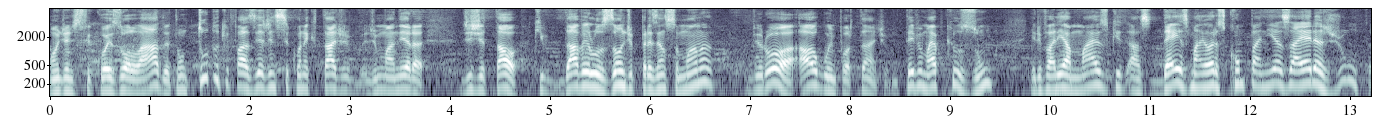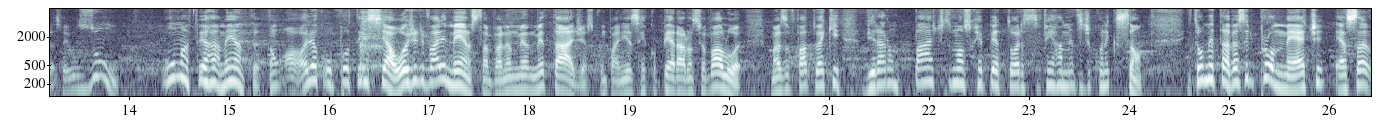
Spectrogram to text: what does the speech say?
onde a gente ficou isolado. Então, tudo que fazia a gente se conectar de, de maneira digital, que dava a ilusão de presença humana, virou algo importante. Teve uma época que o Zoom ele valia mais do que as 10 maiores companhias aéreas juntas. O Zoom, uma ferramenta. Então, olha o potencial. Hoje ele vale menos, está valendo metade. As companhias recuperaram seu valor. Mas o fato é que viraram parte do nosso repertório essas ferramentas de conexão. Então, o metaverso ele promete essa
